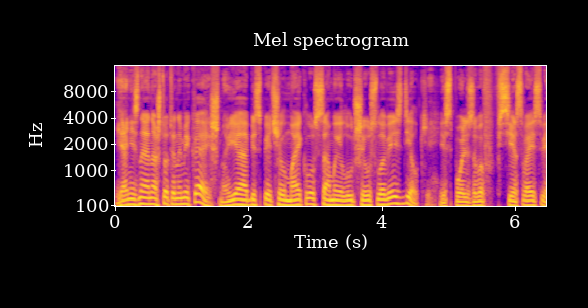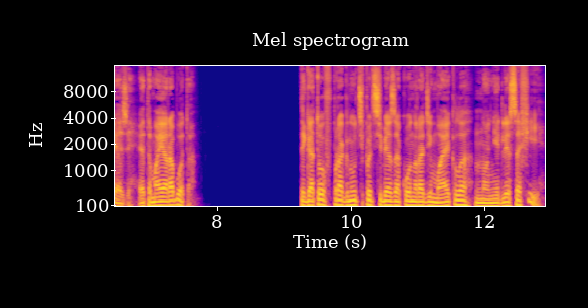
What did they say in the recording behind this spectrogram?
Я не знаю, на что ты намекаешь, но я обеспечил Майклу самые лучшие условия сделки, использовав все свои связи. Это моя работа. Ты готов прогнуть под себя закон ради Майкла, но не для Софии.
